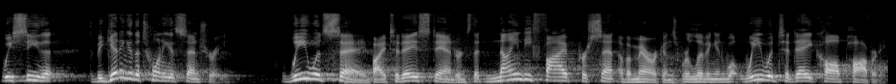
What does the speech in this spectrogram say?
we see that at the beginning of the 20th century, we would say, by today's standards, that 95% of Americans were living in what we would today call poverty.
